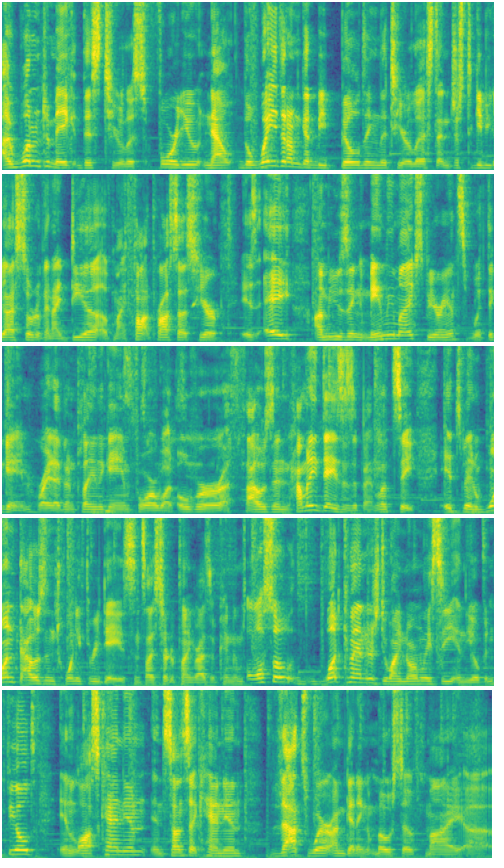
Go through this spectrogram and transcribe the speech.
I wanted to make this tier list for you. Now the way that I'm going to be building the tier list and just to give you guys sort of an idea of my thought process here is a I'm using mainly my experience with the game right? I've been playing the game for what over a thousand how many days has it been? Let's see. It's been 1023 days since I started playing rise of kingdoms. Also what commanders do I normally see in the open field? In Lost Canyon in Sunset Canyon that's where I'm getting most of my uh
